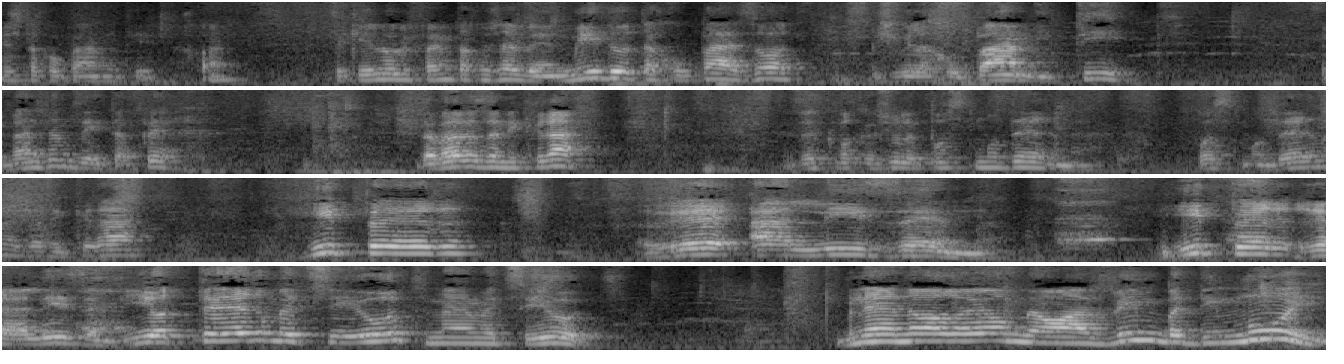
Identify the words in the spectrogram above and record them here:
יש את החופה האמיתית, נכון? זה כאילו לפעמים אתה חושב, והעמידו את החופה הזאת בשביל החופה האמיתית. הבנתם? זה התהפך. הדבר הזה נקרא, זה כבר קשור לפוסט מודרנה. פוסט מודרנה זה נקרא היפר ריאליזם. היפר ריאליזם. יותר מציאות מהמציאות. בני הנוער היום מאוהבים בדימוי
